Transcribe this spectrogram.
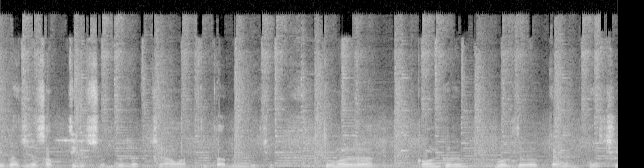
এই বাজিটা সব থেকে সুন্দর লাগছে, আমার তো দারুণ লেগেছে। তোমরা কমেন্ট করে বলতে পারো কেমন হয়েছে।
